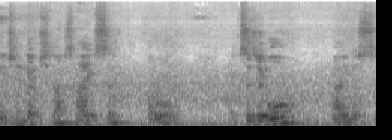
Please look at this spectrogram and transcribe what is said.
이 전개합시다 4x 바로 x제곱 마이너스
